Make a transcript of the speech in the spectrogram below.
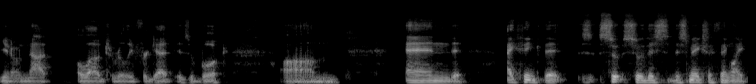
you know not allowed to really forget is a book, um, and I think that so so this this makes a thing like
